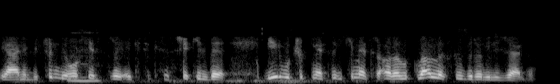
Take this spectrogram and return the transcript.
Yani bütün bir orkestrayı eksiksiz şekilde bir buçuk metre iki metre aralıklarla sığdırabileceğiniz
